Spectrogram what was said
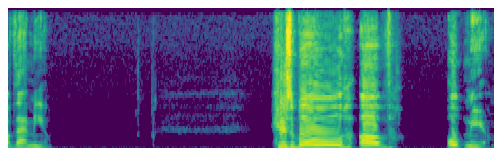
of that meal. Here's a bowl of oatmeal.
